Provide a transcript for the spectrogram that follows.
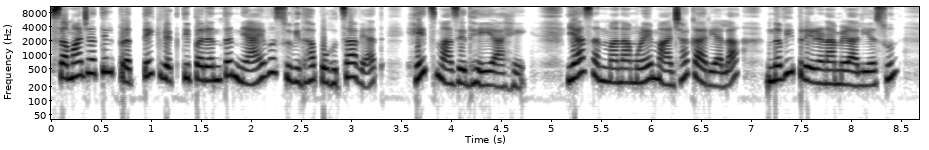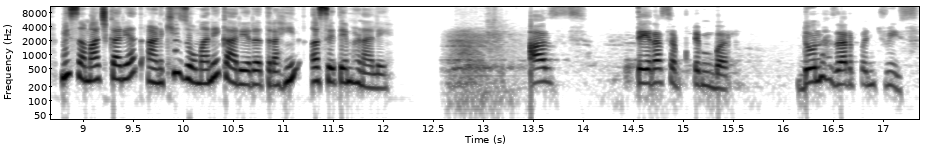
समाजातील प्रत्येक व्यक्तीपर्यंत न्याय व सुविधा पोहोचाव्यात हेच माझे ध्येय आहे. या सन्मानामुळे माझ्या कार्याला नवी प्रेरणा मिळाली असून मी समाजकार्यात आणखी जोमाने कार्यरत राहीन असे ते म्हणाले. आज तेरा सप्टेंबर दोन हजार पंचवीस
